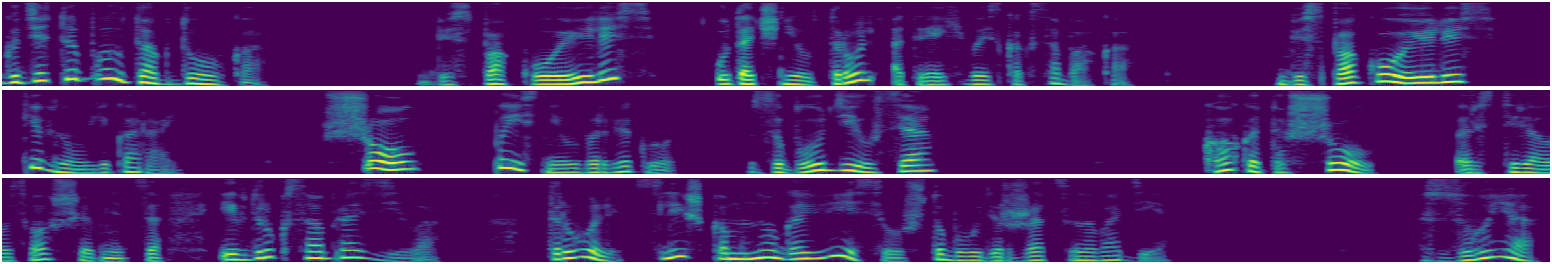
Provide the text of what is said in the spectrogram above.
«Где ты был так долго?» «Беспокоились?» — уточнил тролль, отряхиваясь, как собака. «Беспокоились!» — кивнул Егорай. «Шел!» — пояснил Ворвеглот. «Заблудился!» «Как это шел?» — растерялась волшебница и вдруг сообразила. Тролль слишком много весил, чтобы удержаться на воде. «Зоя?»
